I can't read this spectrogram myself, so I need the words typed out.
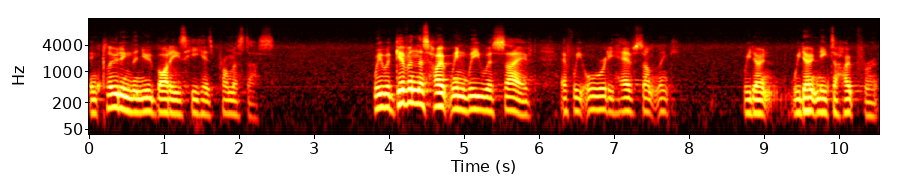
including the new bodies He has promised us. We were given this hope when we were saved. If we already have something, we don't, we don't need to hope for it.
